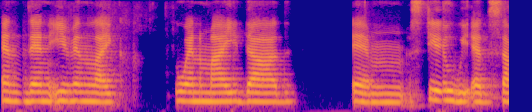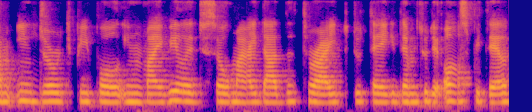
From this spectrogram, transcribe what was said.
and then even like when my dad um still we had some injured people in my village so my dad tried to take them to the hospital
